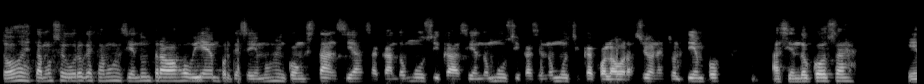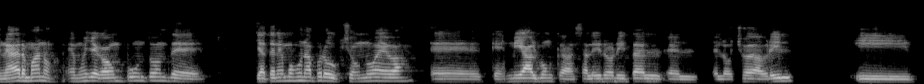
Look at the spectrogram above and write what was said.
todos estamos seguros que estamos haciendo un trabajo bien porque seguimos en constancia, sacando música, haciendo música, haciendo música, colaboraciones todo el tiempo, haciendo cosas. Y nada, hermano, hemos llegado a un punto donde ya tenemos una producción nueva, eh, que es mi álbum, que va a salir ahorita el, el, 8 de abril, y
